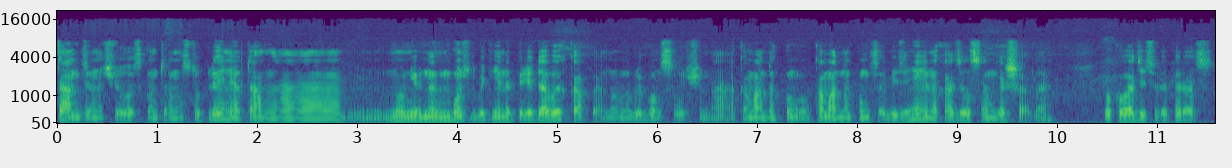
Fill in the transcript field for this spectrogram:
там, где началось контрнаступление, там, на, ну, не, может быть, не на передовых КП, но в любом случае на командных, командном пункте объединения находился МГШ, да, руководитель операции.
